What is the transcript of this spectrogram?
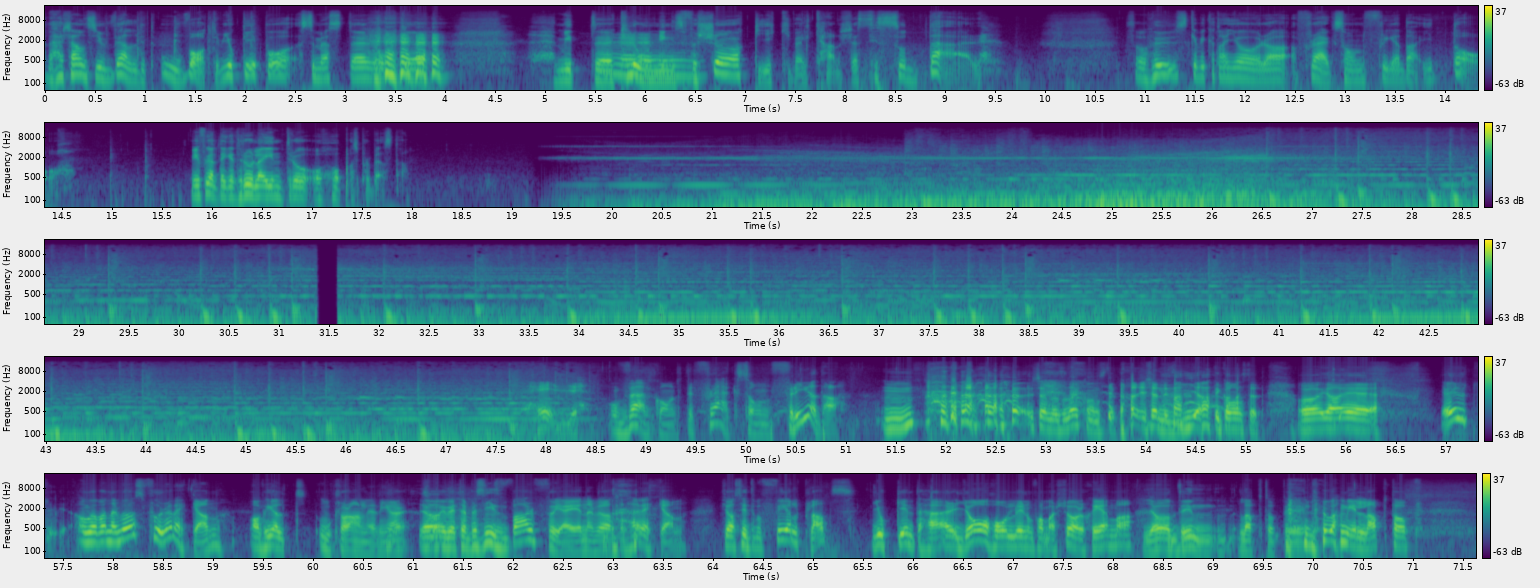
det här känns ju väldigt ovant. Jocke är på semester och eh, mitt eh, kloningsförsök gick väl kanske sådär. Så hur ska vi kunna göra Fragzone fredag idag? Vi får helt enkelt rulla intro och hoppas på det bästa. Hej och välkommen till Fragzone-fredag! Mm. Kändes sådär konstigt? Ja, det kändes jättekonstigt. Och jag är, jag är, om jag var nervös förra veckan av helt oklara anledningar Ja. så vet jag precis varför jag är nervös den här veckan. För jag sitter på fel plats, Jocke är inte här, jag håller i någon form av körschema, Ja, din laptop är... du har min laptop.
